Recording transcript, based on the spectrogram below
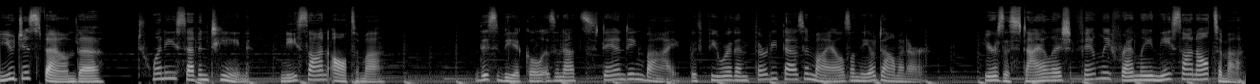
You just found the 2017 Nissan Altima. This vehicle is an outstanding buy with fewer than 30,000 miles on the odometer. Here's a stylish, family-friendly Nissan Altima,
